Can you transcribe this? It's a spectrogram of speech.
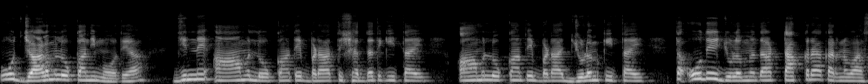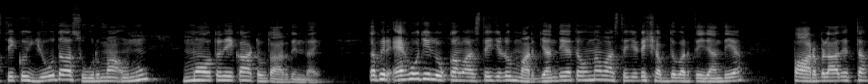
ਉਹ ਜ਼ਾਲਮ ਲੋਕਾਂ ਦੀ ਮੌਤ ਆ ਜਿਨਨੇ ਆਮ ਲੋਕਾਂ ਤੇ ਬੜਾ ਤਸ਼ੱਦਦ ਕੀਤਾ ਏ, ਆਮ ਲੋਕਾਂ ਤੇ ਬੜਾ ਜ਼ੁਲਮ ਕੀਤਾ ਏ, ਤਾਂ ਉਹਦੇ ਜ਼ੁਲਮ ਦਾ ਟਾਕਰਾ ਕਰਨ ਵਾਸਤੇ ਕੋਈ ਯੋਧਾ ਸੂਰਮਾ ਉਹਨੂੰ ਮੌਤ ਦੇ ਘਾਟ ਉਤਾਰ ਦਿੰਦਾ ਏ। ਤਾਂ ਫਿਰ ਇਹੋ ਜਿਹੇ ਲੋਕਾਂ ਵਾਸਤੇ ਜਦੋਂ ਮਰ ਜਾਂਦੇ ਆ, ਤਾਂ ਉਹਨਾਂ ਵਾਸਤੇ ਜਿਹੜੇ ਸ਼ਬਦ ਵਰਤੇ ਜਾਂਦੇ ਆ ਪਾਰ ਬੁਲਾ ਦਿੱਤਾ,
